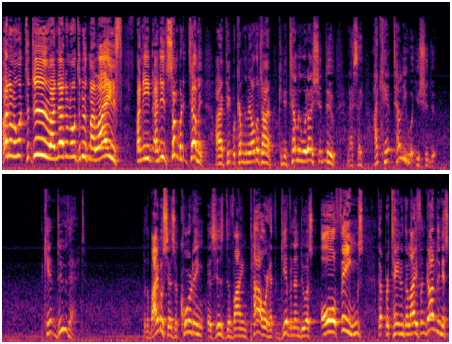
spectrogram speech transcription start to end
I don't know what to do. I don't know what to do with my life. I need, I need somebody to tell me. I have people come to me all the time. Can you tell me what I should do? And I say, I can't tell you what you should do. I can't do that. But the Bible says, according as his divine power hath given unto us all things that pertain unto life and godliness,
